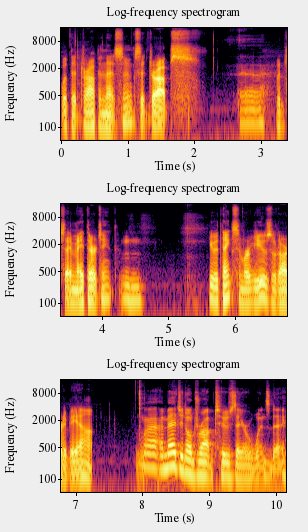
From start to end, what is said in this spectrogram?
with it dropping that soon because it drops. Uh, Would you say May thirteenth? hmm You would think some reviews would already be out. I imagine it'll drop Tuesday or Wednesday.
